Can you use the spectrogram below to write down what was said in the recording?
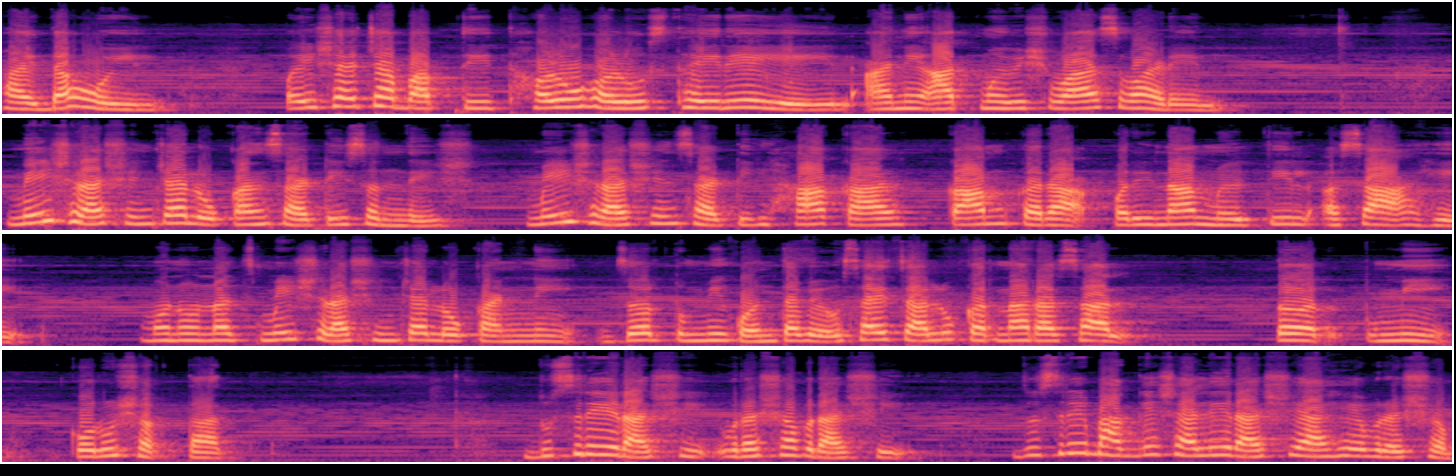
फायदा होईल. पैशाच्या बाबतीत हळूहळू स्थैर्य येईल आणि आत्मविश्वास वाढेल. मेष राशींच्या लोकांसाठी संदेश. मेष राशींसाठी हा काळ काम करा परिणाम मिळतील असा आहे. म्हणूनच मेष राशींच्या लोकांनी जर तुम्ही कोणता व्यवसाय चालू करणार असाल तर तुम्ही करू शकतात. दुसरी राशी वृषभ राशी. दुसरी भाग्यशाली राशी आहे वृषभ.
